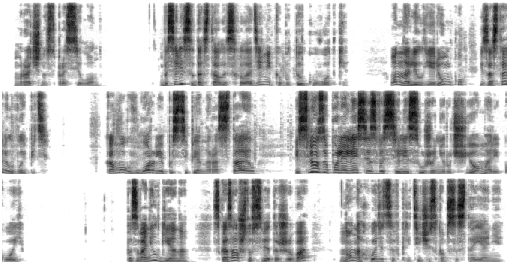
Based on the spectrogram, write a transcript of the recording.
— мрачно спросил он. Василиса достала из холодильника бутылку водки. Он налил ей рюмку и заставил выпить. Комок в горле постепенно растаял, и слезы полились из Василисы уже не ручьем, а рекой. Позвонил Гена, сказал, что Света жива, но находится в критическом состоянии.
